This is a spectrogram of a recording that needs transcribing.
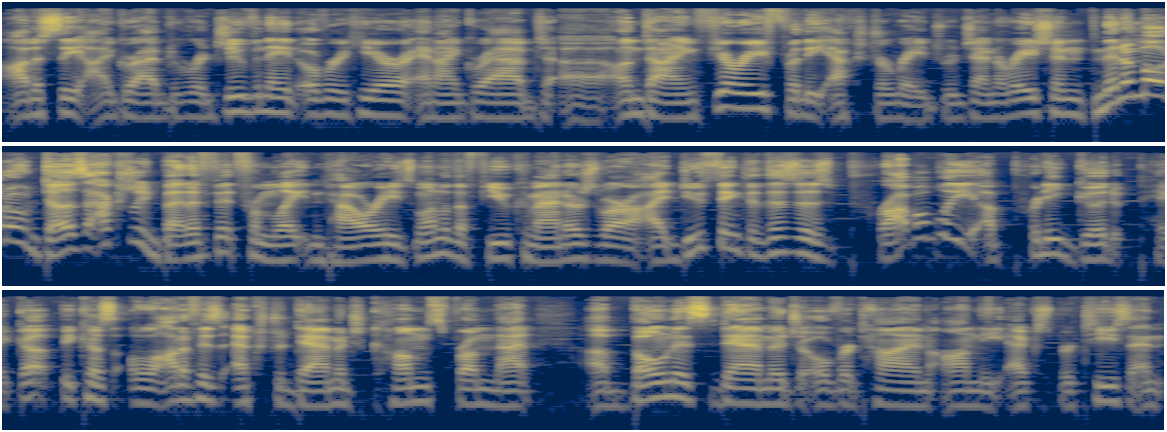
Obviously I grabbed rejuvenate over here and I grabbed uh, undying fury for the extra rage regeneration. Minamoto does actually benefit from latent power. He's one of the few commanders where I do think that this is probably a pretty good pickup because a lot of his extra damage comes from that a bonus damage over time on the expertise and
